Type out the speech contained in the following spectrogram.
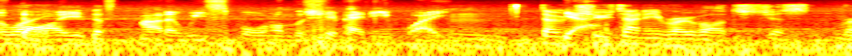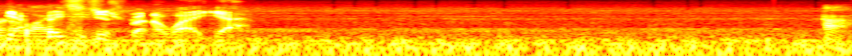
away. die. It doesn't matter. We spawn on the ship anyway. Mm, Don't Yeah. shoot any robots, just run yeah, away. basically just run away. Yeah. Ha.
